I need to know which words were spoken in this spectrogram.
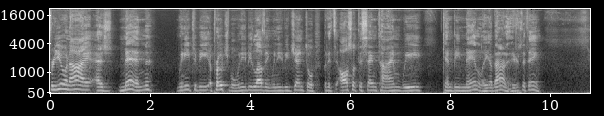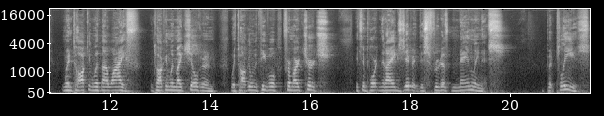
for you and I as men, we need to be approachable. We need to be loving. We need to be gentle. But it's also at the same time, we can be manly about it. Here's the thing. When talking with my wife, when talking with my children, with talking with people from our church, it's important that I exhibit this fruit of manliness. But please,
